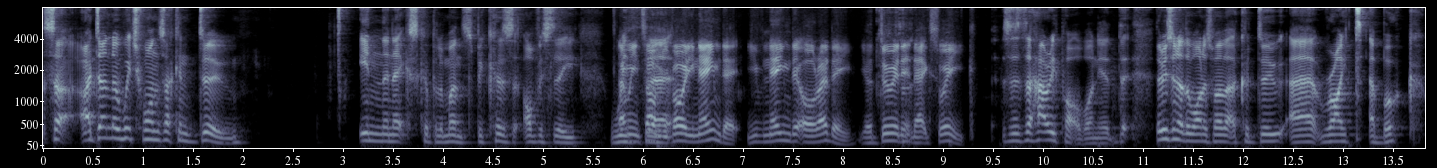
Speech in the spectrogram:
so I don't know which ones I can do in the next couple of months because obviously with I mean, Tom, the, you've already named it. You've named it already. You're doing it next week. So there's the Harry Potter one. Yeah, there is another one as well that I could do. Uh, write a book.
